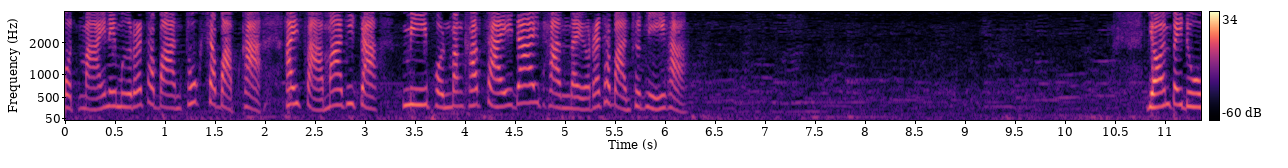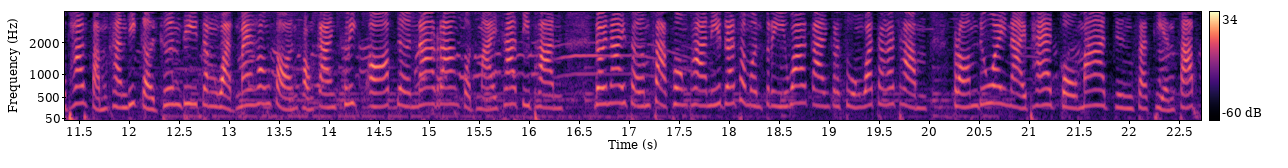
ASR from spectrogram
กฎหมายในมือรัฐบาลทุกฉบับค่ะ ให้สามารถที่จะมีผลบังคับใช้ได้ทันในรัฐบาลชุดนี้ค่ะ ย้อนไปดูภาพสำคัญที่เกิดขึ้นที่จังหวัดแม่ฮ่องสอนของการคลิกออฟเดินหน้าร่างกฎหมายชาติพันธุ์ โดยนายเสริมศักดิ์พงพาณิชย์รัฐมนตรีว่าการกระทรวงวัฒนธรรม พร้อมด้วยนายแพทย์โกมาจึงเสถียรทรัพย์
